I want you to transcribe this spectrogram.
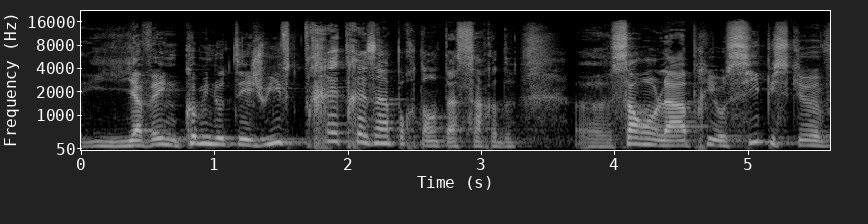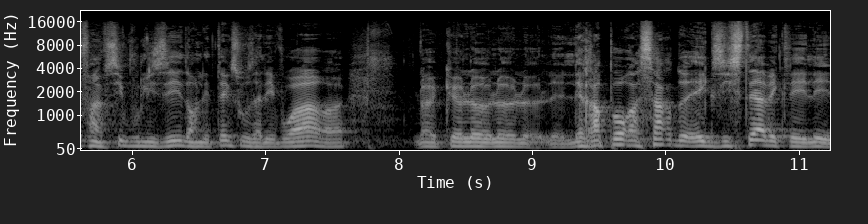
il y avait une communauté juive très très importante à Sardes. Euh, ça, on l'a appris aussi, puisque enfin, si vous lisez dans les textes, vous allez voir que les rapports à Sardes existaient avec les, les,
